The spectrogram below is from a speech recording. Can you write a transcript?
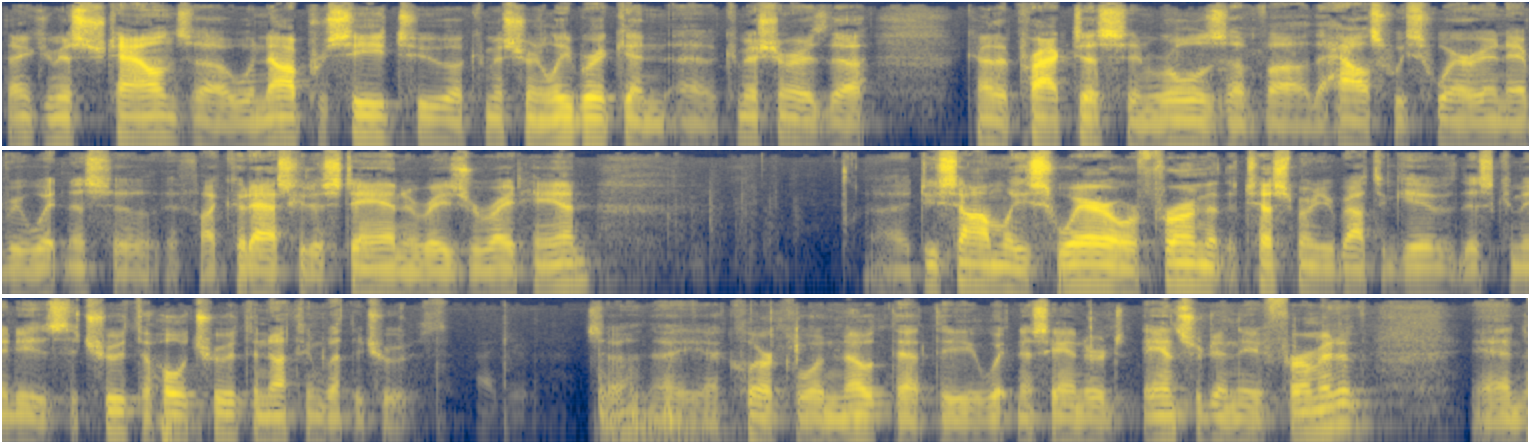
Thank you, Mr. Towns. Uh, we'll now proceed to uh, Commissioner Lebryk. And, uh, Commissioner, as the kind of the practice and rules of uh, the House, we swear in every witness. So if I could ask you to stand and raise your right hand. Uh, do solemnly swear or affirm that the testimony you are about to give this committee is the truth, the whole truth, and nothing but the truth. So the uh, clerk will note that the witness answered, answered in the affirmative, and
